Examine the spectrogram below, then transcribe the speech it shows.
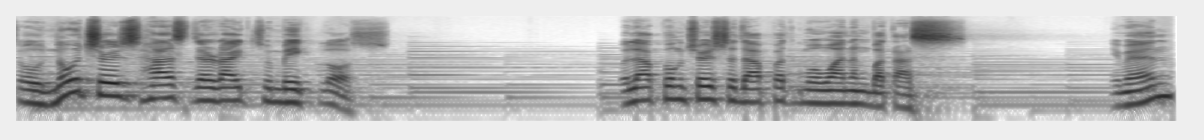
So, no church has the right to make laws. Wala pong church na dapat gumawa ng batas. Amen?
